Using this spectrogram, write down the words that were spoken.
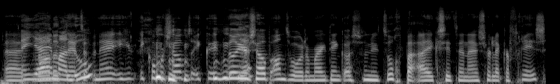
Eh, we jij, Malou? nee, hier- ik, kom er op, ik, ik wil hier Ja? zo op antwoorden, maar ik denk als we nu toch bij Ike zitten en hij is zo lekker fris.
